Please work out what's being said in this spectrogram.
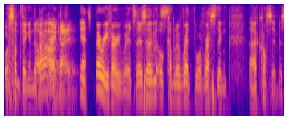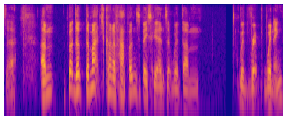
or something in the Oh, wow, background. okay. Yeah, it's very, very weird. So there's a little couple of Red Dwarf Wrestling uh, crossovers there. Um, but the the match kind of happens. Basically, ends up with um with Rip winning,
